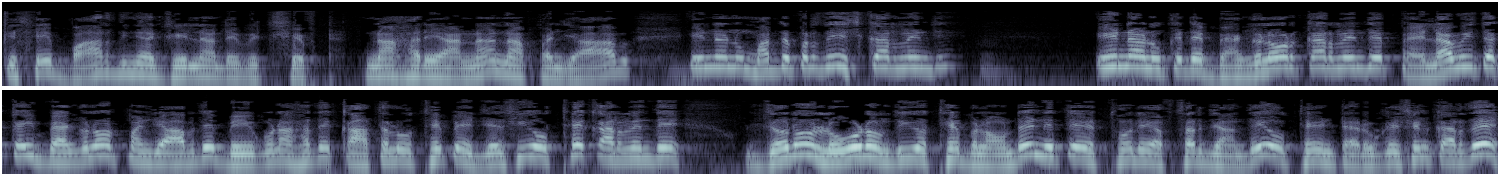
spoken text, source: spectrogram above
ਕਿਸੇ ਬਾਹਰ ਦੀਆਂ ਜੇਲ੍ਹਾਂ ਦੇ ਵਿੱਚ ਸ਼ਿਫਟ ਨਾ ਹਰਿਆਣਾ ਨਾ ਪੰਜਾਬ। ਇਹਨਾਂ ਨੂੰ ਮੱਧ ਪ੍ਰਦੇਸ਼ ਕਰ ਲੈਂਦੇ। ਇਹਨਾਂ ਨੂੰ ਕਿਤੇ ਬੈਂਗਲੌਰ ਕਰ ਲੈਂਦੇ? ਪਹਿਲਾਂ ਵੀ ਤਾਂ ਕਈ ਬੈਂਗਲੌਰ ਪੰਜਾਬ ਦੇ ਬੇਗੁਨਾਹ ਦੇ ਕਾਤਲ ਉੱਥੇ ਭੇਜੇ ਸੀ, ਉੱਥੇ ਕਰ ਲੈਂਦੇ। ਜਦੋਂ ਲੋੜ ਹੁੰਦੀ ਉੱਥੇ ਬੁਲਾਉਂਦੇ, ਨਹੀਂ ਤੇ ਇੱਥੋਂ ਦੇ ਅਫਸਰ ਜਾਂਦੇ, ਉੱਥੇ ਇੰਟਰੋਗੇਸ਼ਨ ਕਰਦੇ,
